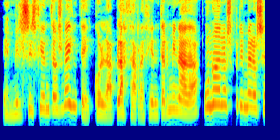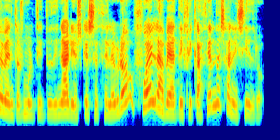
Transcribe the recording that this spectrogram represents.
En 1620, con la plaza recién terminada, uno de los primeros eventos multitudinarios que se celebró fue la beatificación de San Isidro,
